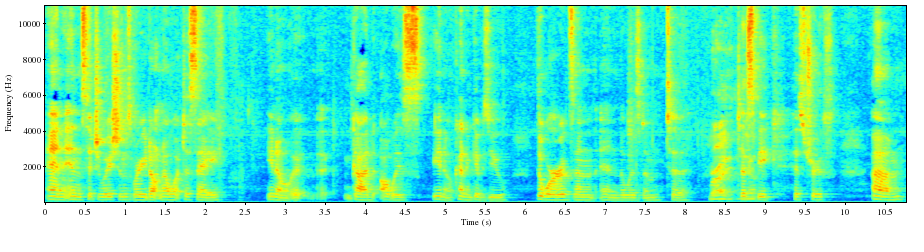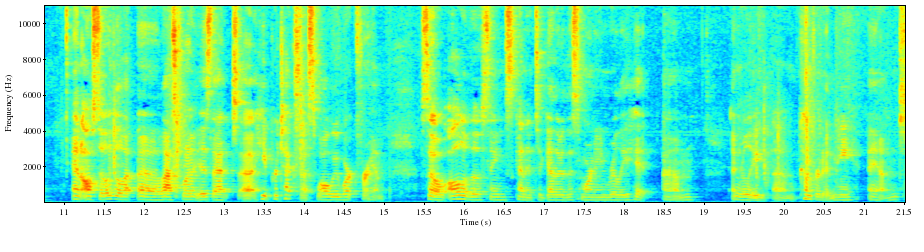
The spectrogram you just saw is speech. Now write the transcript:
And in situations where you don't know what to say, you know, it, it- God always, you know, kind of gives you the words and, and the wisdom to Right. to yeah. speak his truth. Um, and also, the uh, last one is that uh, he protects us while we work for him. So, all of those things kind of together this morning really hit um, and really um, comforted me. And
